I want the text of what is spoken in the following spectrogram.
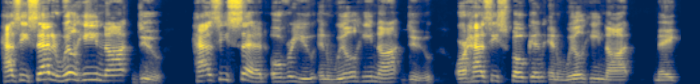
Has he said, and will he not do? Has he said over you, and will he not do? Or has he spoken, and will he not make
